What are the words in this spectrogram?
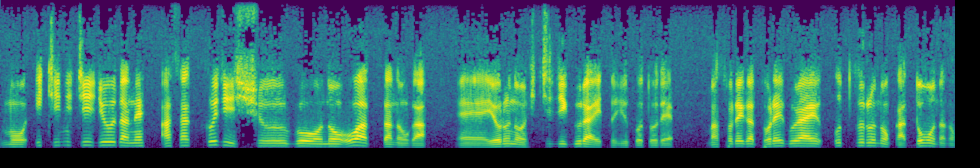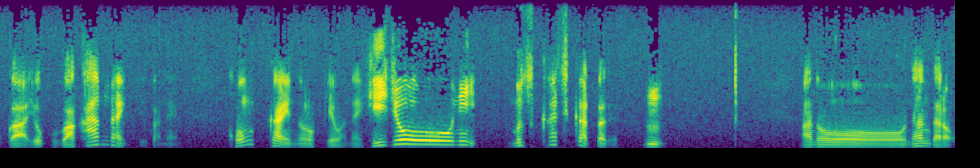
もう一日中だね、朝9時集合の終わったのが、えー夜の7時ぐらいということで、まあそれがどれぐらい映るのかどうなのかよくわかんないっていうかね、今回のロケはね、非常に難しかったです。うん。あのー、なんだろ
